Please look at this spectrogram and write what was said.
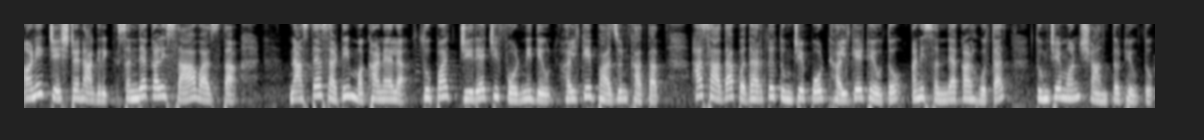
अनेक ज्येष्ठ नागरिक संध्याकाळी सहा वाजता नाश्त्यासाठी मखाण्याला तुपात जिऱ्याची फोडणी देऊन हलके भाजून खातात. हा साधा पदार्थ तुमचे पोट हलके ठेवतो आणि संध्याकाळ होताच तुमचे मन शांत ठेवतो.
